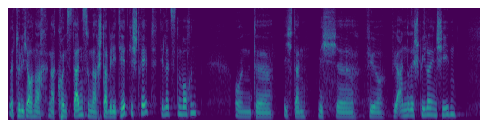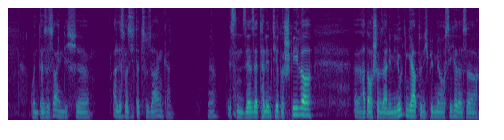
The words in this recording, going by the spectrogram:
natürlich auch nach, nach Konstanz und nach Stabilität gestrebt die letzten Wochen. Und äh, ich dann mich äh, für, für andere Spieler entschieden. Und das ist eigentlich äh, alles, was ich dazu sagen kann. Ja, ist ein sehr, sehr talentierter Spieler, äh, hat auch schon seine Minuten gehabt und ich bin mir auch sicher, dass er,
